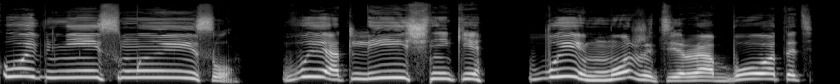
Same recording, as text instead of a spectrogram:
Какой в ней смысл? Вы отличники, вы можете работать!»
